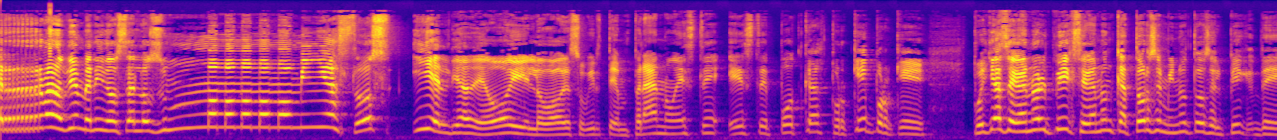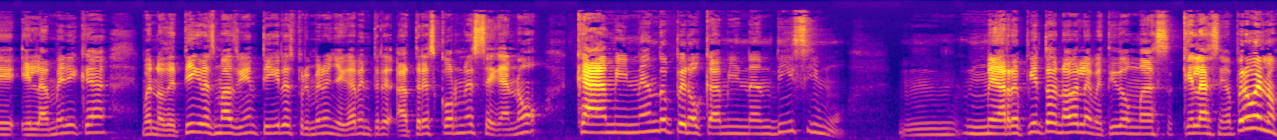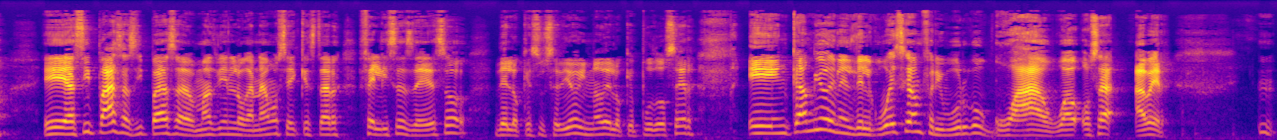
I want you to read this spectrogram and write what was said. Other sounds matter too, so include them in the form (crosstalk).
Hermanos, bienvenidos a los momomomomiazos. Y el día de hoy lo voy a subir temprano este, este podcast. ¿Por qué? Porque pues ya se ganó el pick, se ganó en 14 minutos el pick de el América. Bueno, de Tigres más bien. Tigres primero en llegar a tres corners. Se ganó caminando, pero caminandísimo. Mm, me arrepiento de no haberle metido más. Qué lástima. Pero bueno, eh, así pasa, así pasa. Más bien lo ganamos y hay que estar felices de eso, de lo que sucedió y no de lo que pudo ser. En cambio, en el del West Ham Friburgo, wow, wow. O sea, a ver,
